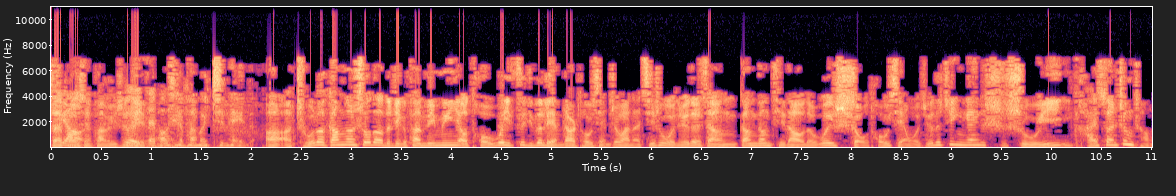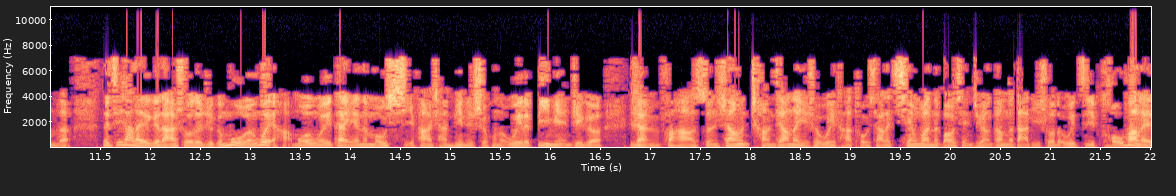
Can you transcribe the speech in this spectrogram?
在保险范围之内对，在保险范围之内的。啊啊！除了刚刚说到的这个范冰冰要投为自己的脸蛋儿投险之外呢，其实我觉得像刚刚提到的为手投险，我觉得这应该是属于还算正常的。那接下来给大家说的这个莫文蔚哈，莫文蔚代言的某洗发产品的时候呢，为了避免这个染发损伤，厂家呢也是为他投下了千万的保险，就像刚刚大迪说的，为自己头发来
